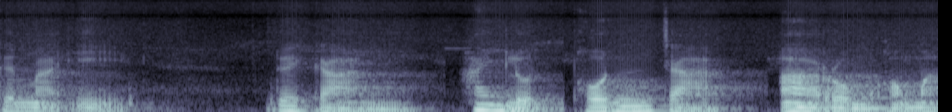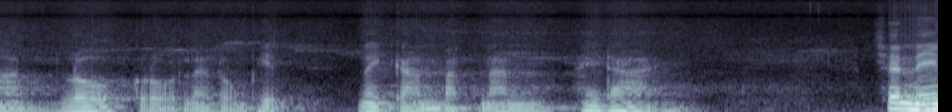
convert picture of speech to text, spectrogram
ขึ้นมาอีก ด้วยการให้หลุดพ้นจากอารมณ์ของมารโลภโกรธและหลงผิด ในการบัดนั้นให้ได้ เช่นนี้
